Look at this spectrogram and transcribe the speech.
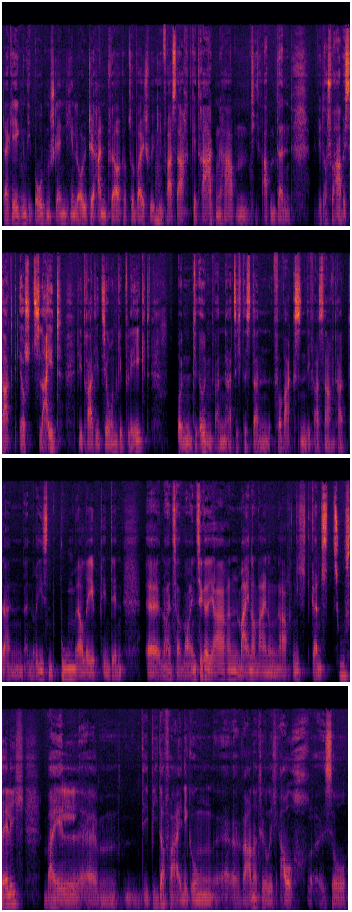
dagegen die bodenständigen Leute, Handwerker zum Beispiel, die hm. Fastnacht getragen haben, die haben dann wie der Schwabe sagt, erst Leid die Tradition gepflegt. Und irgendwann hat sich das dann verwachsen. Die Fasnacht hat einen, einen riesen Boom erlebt in den äh, 1990er Jahren, meiner Meinung nach nicht ganz zufällig, weil ähm, die Wiedervereinigung äh, war natürlich auch so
